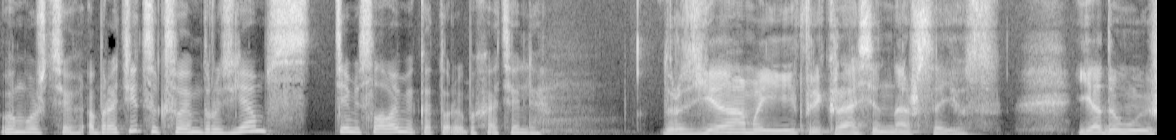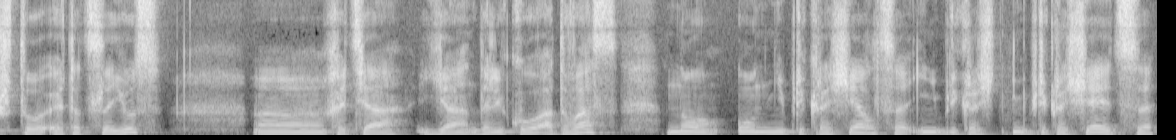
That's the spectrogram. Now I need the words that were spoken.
Вы можете обратиться к своим друзьям с теми словами, которые бы хотели. Друзья мои, прекрасен наш союз. Я думаю, что этот союз, хотя я далеко от вас, но он не прекращался и не прекращается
